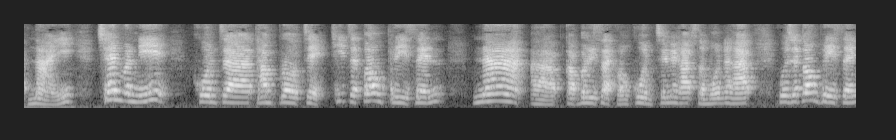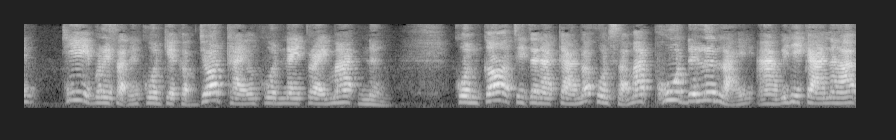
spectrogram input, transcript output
บไหน เช่นวันนี้คุณจะทำโปรเจกต์ที่จะต้องพรีเซนต์หน้าอ่ากับบริษัทของคุณใช่ไหมครับ สมมตินะครับ คุณจะต้องพรีเซนต์ที่บริษัทของคุณเกี่ยวกับยอดขายของคุณในไตรมาสหนึ่ง คุณก็จินตนาการว่าคุณสามารถพูดได้ลื่นไหลอ่าวิธีการนะครับ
